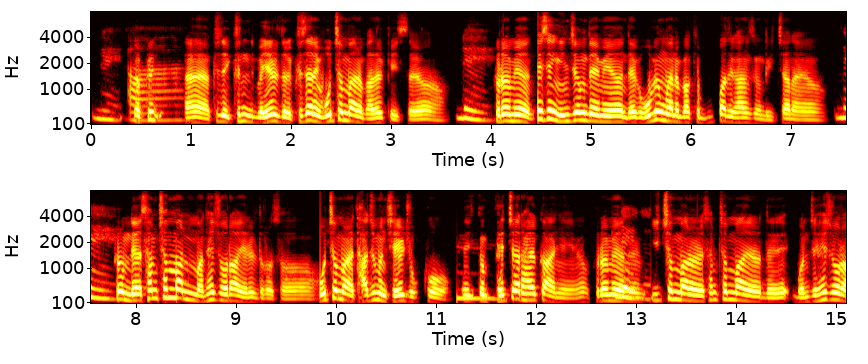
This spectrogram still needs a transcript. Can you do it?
네. 그러니까 아. 그, 예, 근데, 근데 예를 들어 그 사람이 5천만 원 받을 게 있어요. 네. 그러면 회생 인정되면 내가 500만 원밖에 못 받을 가능성도 있잖아요. 네. 그럼 내가 3천만 원만 해줘라 예를 들어서 5천만 원 다 주면 제일 좋고 음. 그럼 배째를 할 거 아니에요. 그러면 네네. 2천만 원을 3천만 원이라도 먼저 해줘라.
